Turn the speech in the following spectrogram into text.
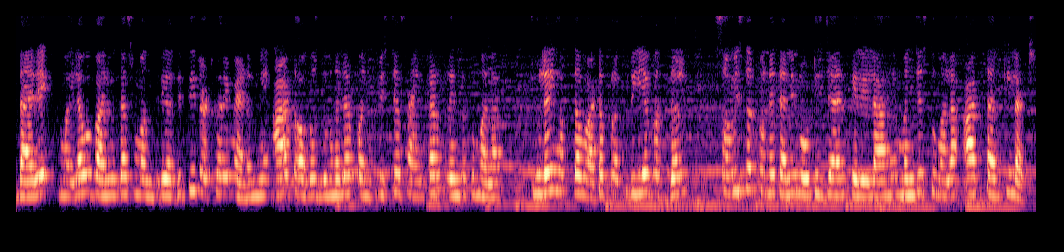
डायरेक्ट महिला व बालविकास मंत्री अदिती तटकरे मॅडमने आठ ऑगस्ट दोन हजार पंचवीसच्या सायंकाळपर्यंत तुम्हाला जुलै हप्ता वाटप प्रक्रियेबद्दल सविस्तरपणे त्यांनी नोटीस जाहीर केलेला आहे. म्हणजेच तुम्हाला आठ तारखेलाच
